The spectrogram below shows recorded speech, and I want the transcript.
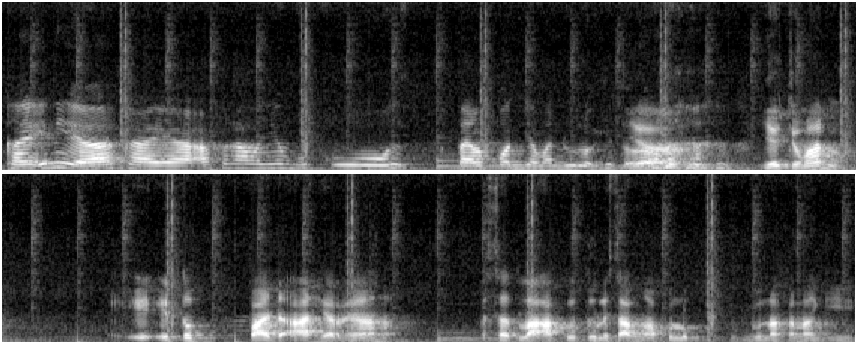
Kayak ini ya, kayak apa namanya buku telepon zaman dulu gitu. ya ya cuman itu pada akhirnya setelah aku tulis aku nggak perlu gunakan lagi.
